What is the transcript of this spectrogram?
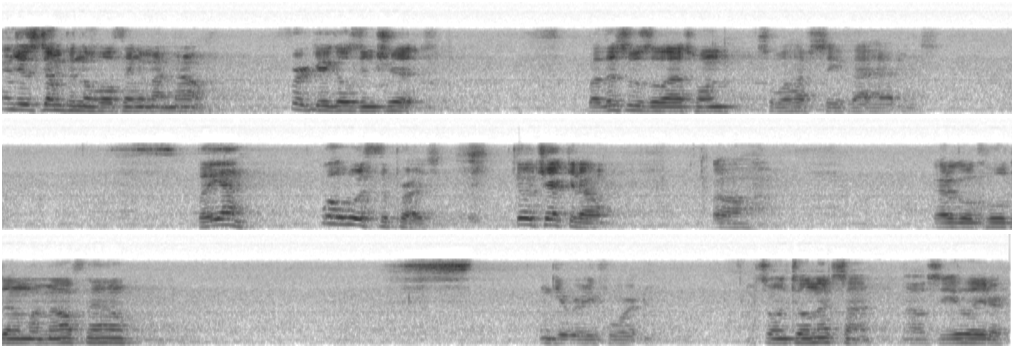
and just dumping the whole thing in my mouth for giggles and shit. But this was the last one, so we'll have to see if that happens. But yeah, well worth the price. Go check it out. Oh, gotta go cool down my mouth now and get ready for it. So until next time, I'll see you later.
